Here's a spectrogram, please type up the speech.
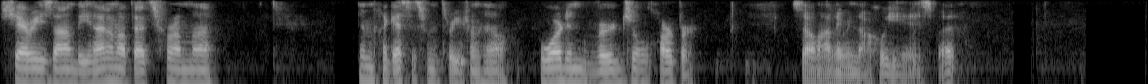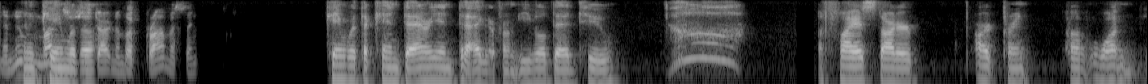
Sheri Zombie. I don't know if that's from uh, him. I guess it's from Three from Hell. Warden Virgil Harper. So I don't even know who he is, but The new And it came with are a- starting to look promising. came with the Kandarian dagger from Evil Dead 2, a Firestarter art print of one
